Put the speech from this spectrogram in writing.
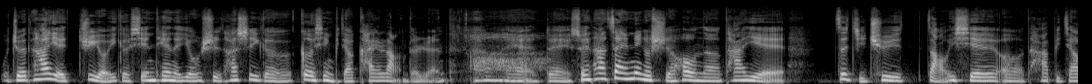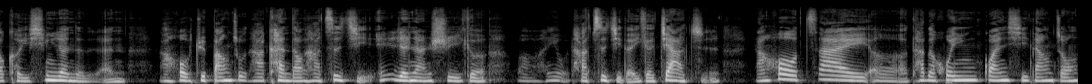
我觉得他也具有一个先天的优势，他是一个个性比较开朗的人，哦，哎，对，所以他在那个时候呢，他也自己去找一些呃，他比较可以信任的人。然后去帮助他看到他自己，诶，仍然是一个呃很有他自己的一个价值。然后在呃他的婚姻关系当中，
